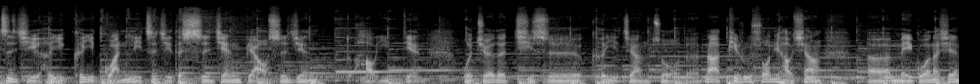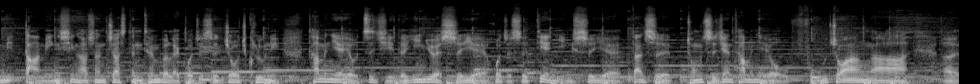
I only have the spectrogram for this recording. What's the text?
自己可以可以管理自己的时间表，时间。好一点，我觉得其实可以这样做的。那譬如说，你好像，呃，美国那些大明星，好像 Justin Timberlake 或者是 George Clooney，他们也有自己的音乐事业或者是电影事业，但是同时间他们也有服装啊，呃，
